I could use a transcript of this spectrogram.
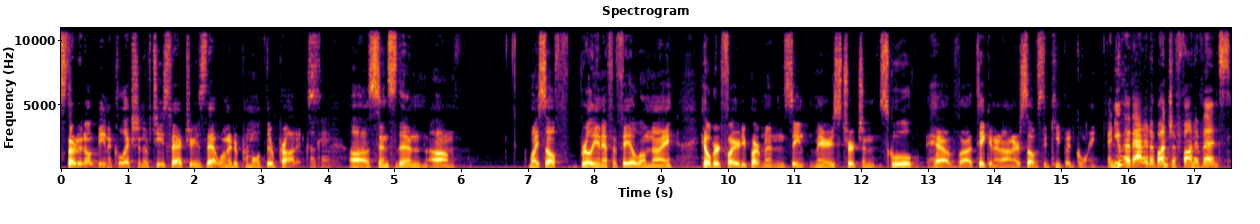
started out being a collection of cheese factories that wanted to promote their products. Okay. Uh, since then, um, myself, Brillion FFA alumni, Hilbert Fire Department and St. Mary's Church and School have uh, taken it on ourselves to keep it going. And you have added a bunch of fun events.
